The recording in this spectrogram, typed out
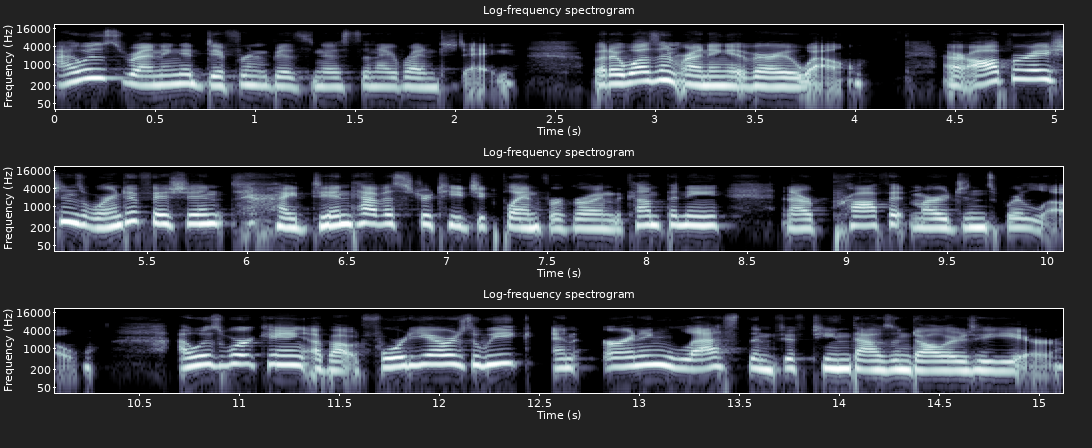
I was running a different business than I run today, but I wasn't running it very well. Our operations weren't efficient, I didn't have a strategic plan for growing the company, and our profit margins were low. I was working about 40 hours a week and earning less than $15,000 a year.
